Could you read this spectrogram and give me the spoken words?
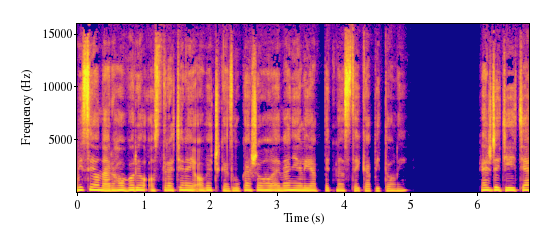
Misionár hovoril o stratenej ovečke z Lukášovho Evanielia 15. kapitoly. Každé dieťa,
